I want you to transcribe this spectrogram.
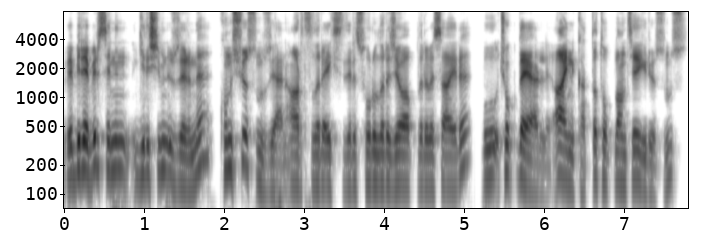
Ve birebir senin girişimin üzerine konuşuyorsunuz yani artıları, eksileri, soruları, cevapları vesaire. Bu çok değerli. Aynı katta toplantıya giriyorsunuz.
